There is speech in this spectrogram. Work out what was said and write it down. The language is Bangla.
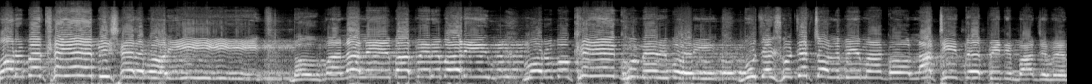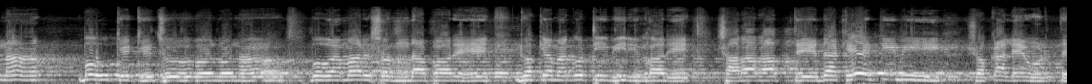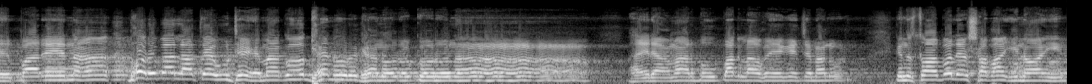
মরবে খেয়ে বিষের বাড়ি। বউ পালালে বাপের বাড়ি, মরব খেয়ে ঘুমের বাড়ি। বুঝে সুঝে চলবি মাগো লাঠিতে পিঠ বাজবে না। বউকে কিছু বলো না। বউ আমার সন্ধ্যা পরে ঢোকে মাগো টিভির ঘরে। সারা রাত্রে দেখে টিভি, সকালে উঠতে পারে না। ভোরবেলাতে উঠে মাগো ঘ্যানোর ঘ্যানোর করো না ভাইরা, আমার বউ পাগলা হয়ে গেছে মানুষ। কিন্তু বলে সবাই নয়।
